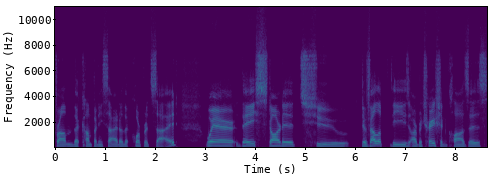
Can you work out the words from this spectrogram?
from the company side or the corporate side where they started to develop these arbitration clauses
